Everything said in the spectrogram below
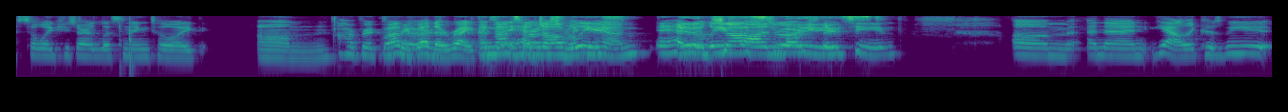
so like she started listening to like um Heartbreak Weather, Weather right? And that's it had just it released. Began. It had it released on released. March thirteenth. Um, and then yeah, like because we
